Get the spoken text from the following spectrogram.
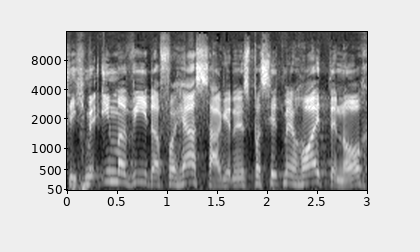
die ich mir immer wieder vorhersage, denn es passiert mir heute noch,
